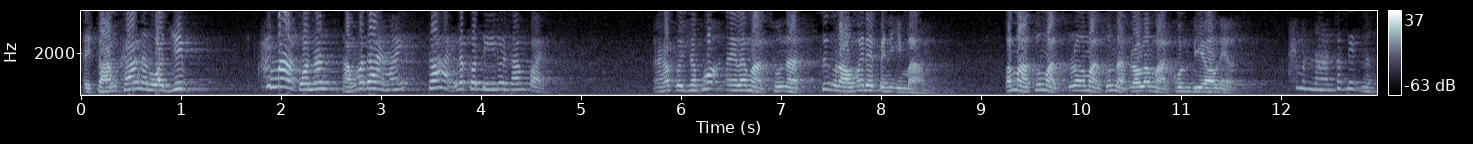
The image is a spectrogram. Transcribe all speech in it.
ไอ้สามครั้งนั้นวาจิบให้มากกว่านั้นถามว่าได้ไหมได้แล้วก็ดีด้วยซ้ำไปนะครับโดยเฉพาะในละหมาดสุนัตซึ่งเราไม่ได้เป็นอิหมามละหมาดสุนัตละหมาดสุนัตเราละหมาดคนเดียวเนี่ย ให้มันนานสักนิดหนึ่ง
